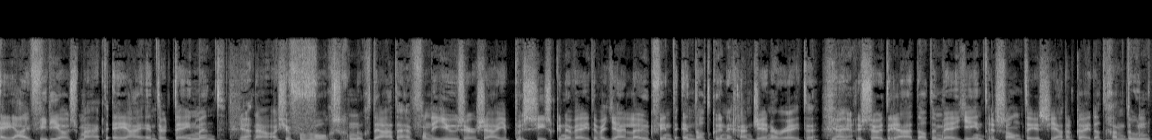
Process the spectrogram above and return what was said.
AI-video's maakt, AI-entertainment. Ja. Nou, als je vervolgens genoeg data hebt van de user, zou je precies kunnen weten wat jij leuk vindt en dat kunnen gaan generaten. Ja, ja. Dus zodra dat een beetje interessant is, ja, dan kan je dat gaan doen.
